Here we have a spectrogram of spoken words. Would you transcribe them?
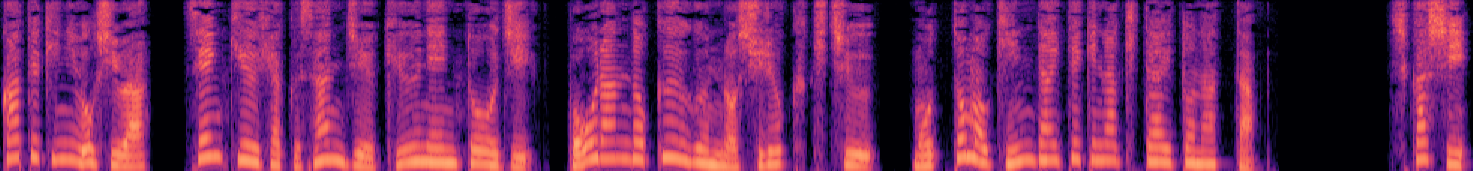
果的にオーシは1939年当時、ポーランド空軍の主力機中、最も近代的な機体となった。しかし、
